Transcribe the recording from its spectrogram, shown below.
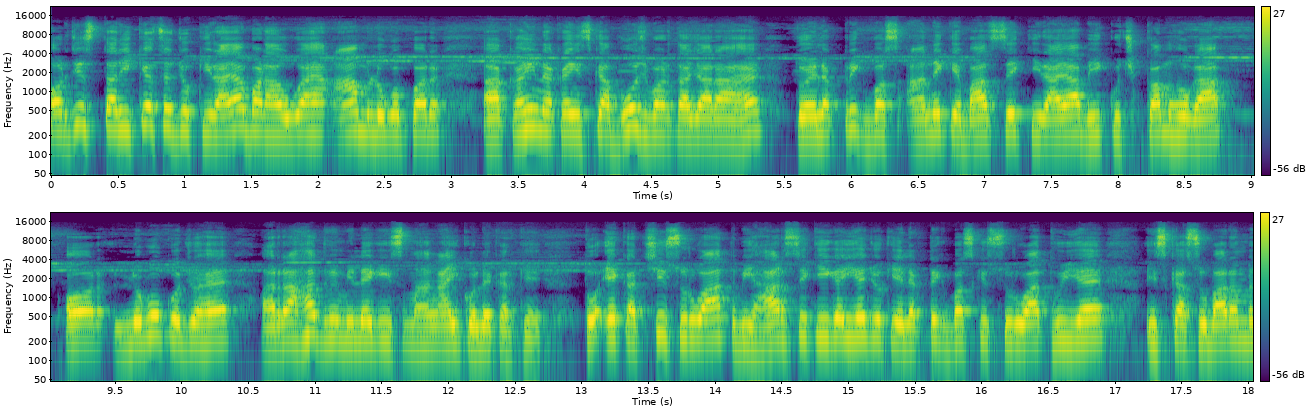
और जिस तरीके से जो किराया बढ़ा हुआ है, आम लोगों पर कहीं ना कहीं इसका बोझ बढ़ता जा रहा है। तो इलेक्ट्रिक बस आने के बाद से किराया भी कुछ कम होगा और लोगों को जो है राहत भी मिलेगी इस महँगाई को लेकर के। तो एक अच्छी शुरुआत बिहार से की गई है, जो कि इलेक्ट्रिक बस की शुरुआत हुई है। इसका शुभारंभ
